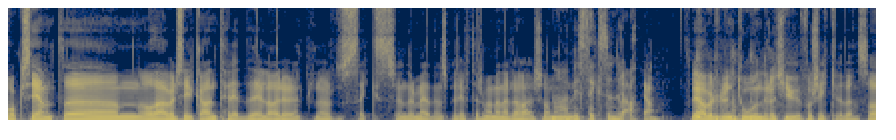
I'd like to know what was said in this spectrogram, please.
vokser jevnt, øh, og det er vel ca. en tredjedel av Rørentreprenør 600 medlemsbedrifter som jeg mener det har. Som, Nå er vi 618. Ja. så vi har vel rundt 220 forsikrede. Så,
